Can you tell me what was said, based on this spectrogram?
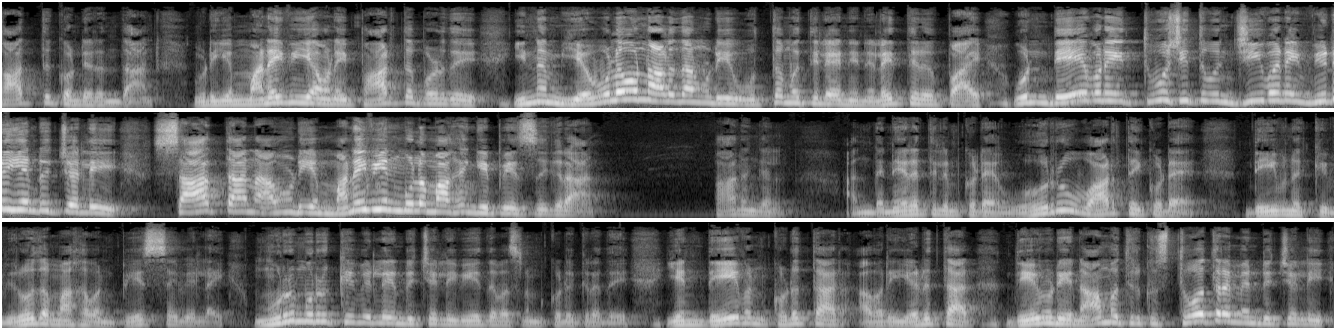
காத்து கொண்டிருந்தான். உடைய மனைவி அவனை பார்த்த பொழுது இன்னும் எவ்வளவு நாள் தான் உடைய உத்தமத்திலே நீ நிலைத்திருப்பாய்? உன் தேவனை தூஷித்து உன் ஜீவனை விடு என்று சொல்லி சாத்தான் அவனுடைய மனைவியின் மூலமாக இங்கே பேசுகிறான். பாருங்கள் அந்த நேரத்திலும் கூட ஒரு வார்த்தை கூட தேவனுக்கு விரோதமாக அவன் பேசவில்லை முறுமுறுக்கவில்லை என்று சொல்லி வேதவசனம் கொடுக்கிறது. என் தேவன் கொடுத்தார் அவரை எடுத்தார். தேவனுடைய நாமத்திற்கு ஸ்தோத்திரம் என்று சொல்லி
